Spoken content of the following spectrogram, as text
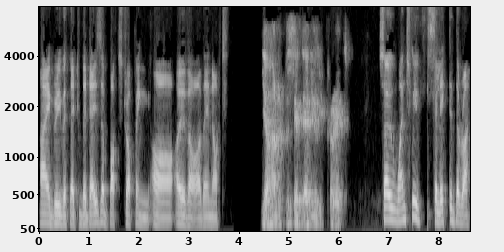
I agree with that. The days of box dropping are over, are they not? Yeah, 100%, Daniel, you're correct. So once we've selected the right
